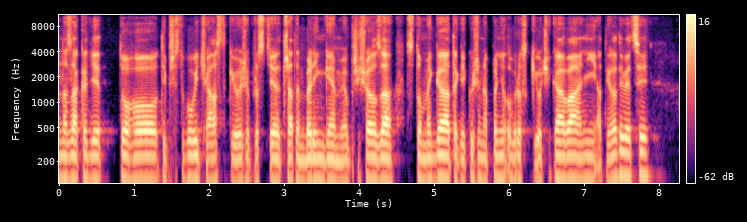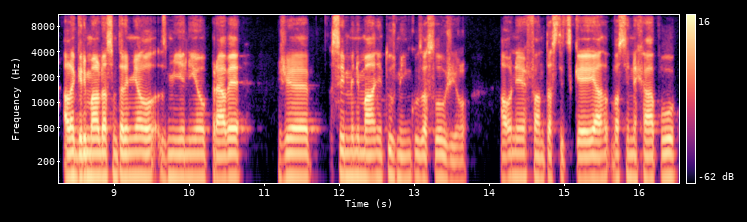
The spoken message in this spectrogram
na základě toho, ty přestupové částky, jo, že prostě třeba ten Bellingham jo, přišel za 100 mega, tak jakože naplnil obrovské očekávání a tyhle ty věci. Ale Grimalda jsem tady měl zmíněný právě, že si minimálně tu zmínku zasloužil a on je fantastický. Já vlastně nechápu,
